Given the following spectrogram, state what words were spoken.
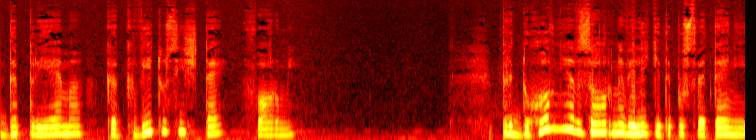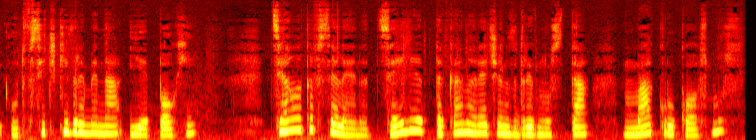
да приема каквито си ще форми. Пред духовния взор на великите посветени от всички времена и епохи, цялата Вселена, целият така наречен в древността макрокосмос,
